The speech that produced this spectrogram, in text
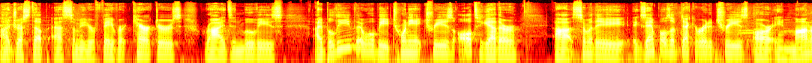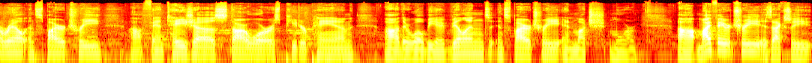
uh, dressed up as some of your favorite characters, rides, and movies. I believe there will be 28 trees altogether. Uh, some of the examples of decorated trees are a monorail inspired tree, uh, Fantasia, Star Wars, Peter Pan, uh, there will be a villains inspired tree and much more. Uh, my favorite tree is actually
